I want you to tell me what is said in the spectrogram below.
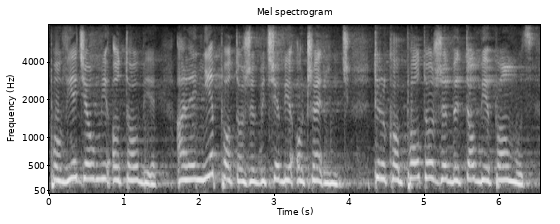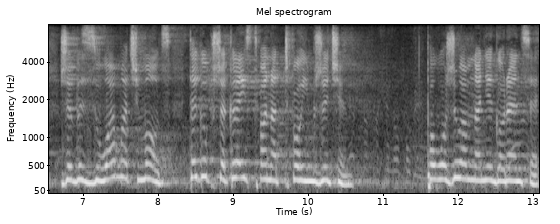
Powiedział mi o Tobie, ale nie po to, żeby Ciebie oczernić, tylko po to, żeby Tobie pomóc, żeby złamać moc tego przekleństwa nad Twoim życiem. Położyłam na niego ręce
